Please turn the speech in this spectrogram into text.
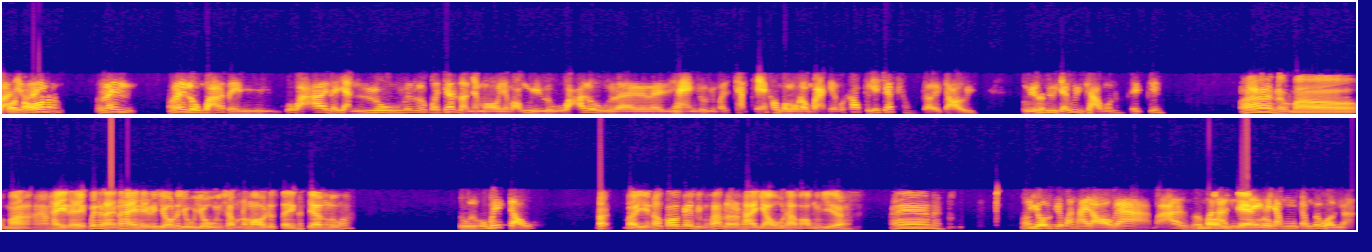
bả cò gì lấy, đó nó lấy lấy luôn ba cái tiền của bả để dành luôn. Lúc bả chết là nhà mồ nhà bọng gì luôn của bả luôn. Là, là hàng vô thì bả sạch sẽ không còn một đồng bạc gì bả khóc giấy chết không? Trời trời. Tôi biết giải quyết sao nữa thiệt chứ á à, mà mà hay thiệt mấy đứa này nó hay thiệt nó vô nó dụ dụ xong nó moi được tiền hết trơn luôn á tôi đâu có biết đâu đó, bởi vì nó có cái biện pháp là nó thay dầu thay bọng gì đó à, nè. nó vô kêu bả thay đồ ra bả thường Rồi, lệnh cái trang tiền ở luôn. trong trong cái quần á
